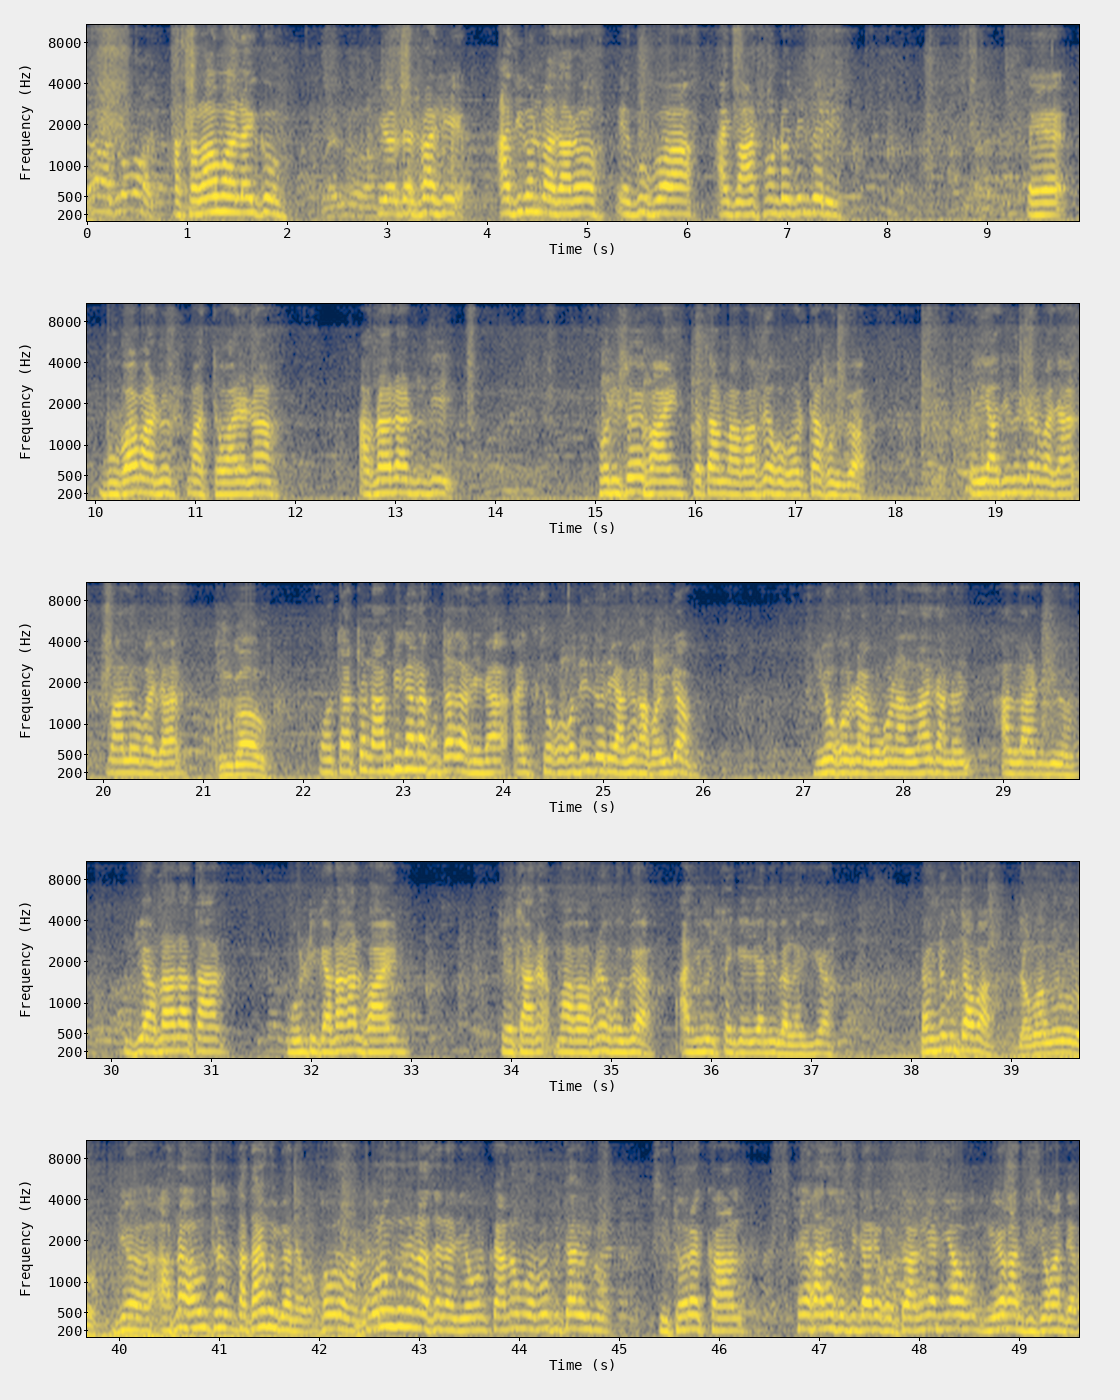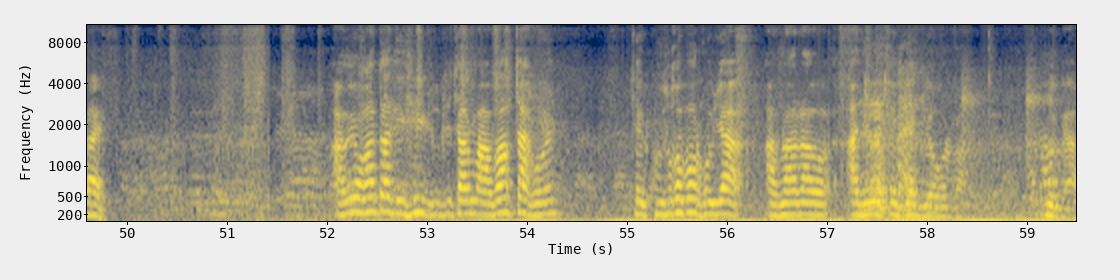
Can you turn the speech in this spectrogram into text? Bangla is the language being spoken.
আসসালামু আলাইকুম। প্রিয় দেশবাসী আজিগন বাজারও এগু ভুয়া আজ মাস পনেরো দিন ধরে। এ বুবা মানুষ মারতে পারে না। আপনারা যদি পরিচয় পাইন তো তার মা বাপরে খবরটা কইবা এই আজিগঞ্জের বাজার ভালো বাজার। কোন গাঁও ও তার তো নাম ঠিকানা কোথা জানি না। আজ তো কদিন ধরে আমি খাবাই যাম। জিও করলাম এখন আল্লাহ জানেন আল্লাহর জিও। যদি আপনারা তার মূল ঠিকানা খান পাইন যে তার মা বাপরে কইবা আজিগঞ্জ থেকে ইয়া নিবা লাগিয়া। নামনি লগর যে আপনার দাদাই কইবা না খবর বরং বুঝুন আছে না যে কেন বড় কিতা কইব শীতরে কাল সেখানে চকিদারি করতো আমি আনিয়াও দুয়ে খান দিছি ওখান দেখায় আমি ওখানটা দিছি যদি তার মা বাপ থাকেন সে খোঁজ খবর হইয়া আপনারা আজিও থেকে দিও করবা নিবা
